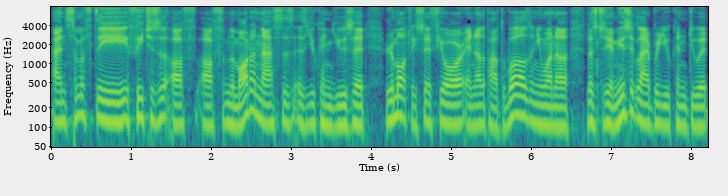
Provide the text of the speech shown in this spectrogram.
And some of the features of, of some of the modern NAS is, is you can use it remotely. So if you're in another part of the world and you want to listen to your music library, you can do it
